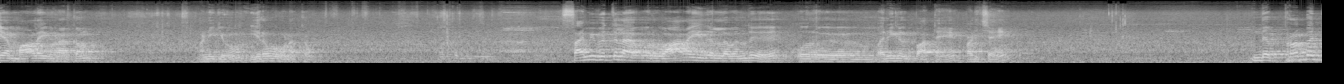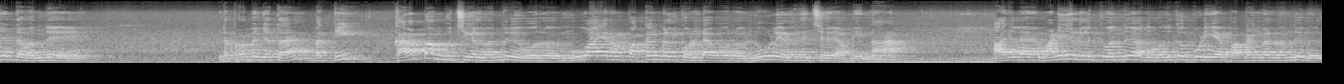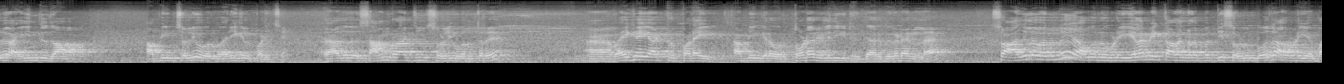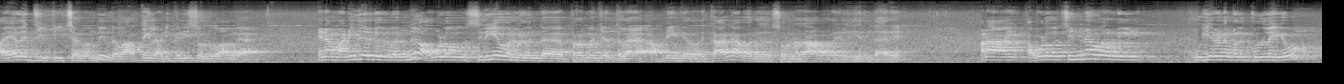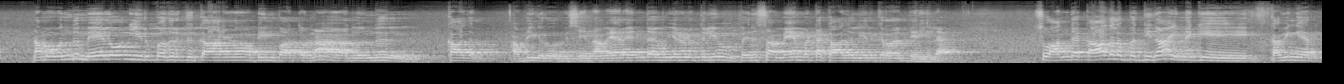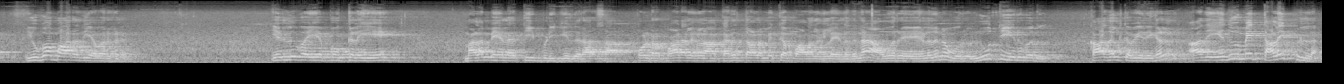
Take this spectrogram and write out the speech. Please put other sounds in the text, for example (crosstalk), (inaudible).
இனிய மாலை வணக்கம். மன்னிக்கவும் இரவு வணக்கம். சமீபத்தில் ஒரு வார இதழில் வந்து ஒரு வரிகள் பார்த்தேன் படித்தேன். இந்த பிரபஞ்சத்தை வந்து இந்த பிரபஞ்சத்தை பற்றி கரப்பாம்பூச்சிகள் வந்து ஒரு மூவாயிரம் பக்கங்கள் கொண்ட ஒரு நூல் எழுதுச்சு அப்படின்னா அதில் மனிதர்களுக்கு வந்து அது ஒதுக்கக்கூடிய பக்கங்கள் வந்து வெறும் ஐந்து தான் அப்படின்னு சொல்லி ஒரு வரிகள் படித்தேன். அதாவது சாம்ராஜ்யம் சொல்லி ஒருத்தர் வைகை ஆற்றுப்படை அப்படிங்கிற ஒரு தொடர் எழுதிக்கிட்டு இருக்கார் விகடனில். ஸோ அதில் வந்து அவருடைய இளமை காலங்களை பற்றி சொல்லும்போது அவருடைய பயாலஜி டீச்சர் வந்து இந்த வார்த்தைகள் அடிக்கடி சொல்லுவாங்க. ஏன்னா மனிதர்கள் வந்து அவ்வளவு சிறியவர்கள் இந்த பிரபஞ்சத்தில் அப்படிங்கிறதுக்காக அவர் சொன்னதாக அவர் எழுதியிருந்தார். ஆனால் அவ்வளோ சின்னவர்கள் உயிரினங்களுக்குள்ளேயும் நம்ம வந்து மேலோங்கி இருப்பதற்கு காரணம் அப்படின்னு பார்த்தோம்னா அது வந்து காதல் அப்படிங்கிற ஒரு விஷயம் தான். வேறு எந்த உயிரினத்துலேயும் பெருசாக மேம்பட்ட காதல் இருக்கிறதா தெரியல. ஸோ அந்த காதலை பற்றி தான் இன்றைக்கி கவிஞர் யுகபாரதி அவர்கள் எள்ளுவைய போக்களையே மலை மேலே தீ பிடிக்குது ராசா போன்ற பாடல்களாக கருத்தாளமிக்க பாடல்களை எழுதின அவர் எழுதின ஒரு நூற்றி இருபது காதல் கவிதைகள். அது எதுவுமே தலைப்பு இல்லை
